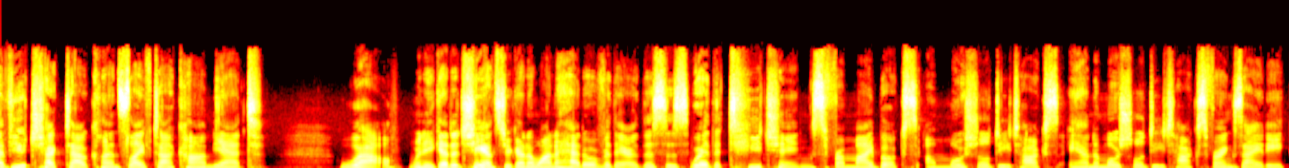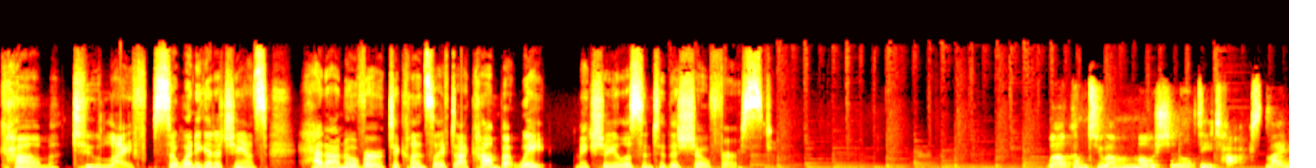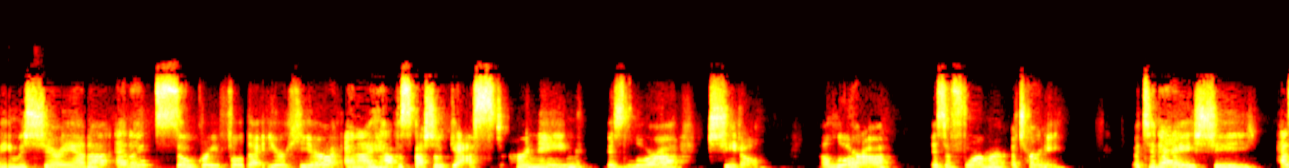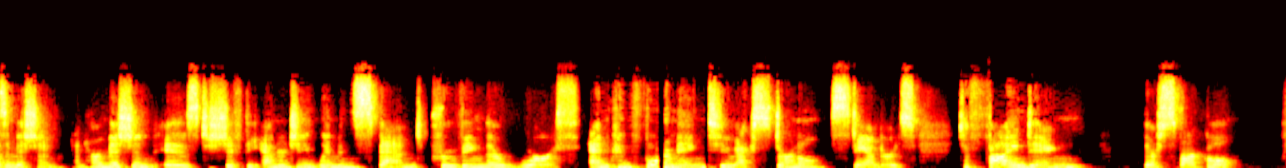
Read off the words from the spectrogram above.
Have you checked out cleanselife.com yet? Well, when you get a chance, you're going to want to head over there. This is where the teachings from my books, Emotional Detox and Emotional Detox for Anxiety, come to life. So when you get a chance, head on over to cleanselife.com. But wait, make sure you listen to this show first. Welcome to Emotional Detox. My name is Sherianna, and I'm so grateful that you're here. And I have a special guest. Her name is Lora Cheadle. Now, Lora is a former attorney, but today she has a mission, and her mission is to shift the energy women spend proving their worth and conforming to external standards to finding their sparkle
